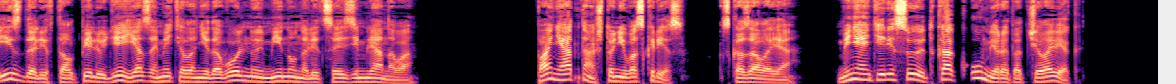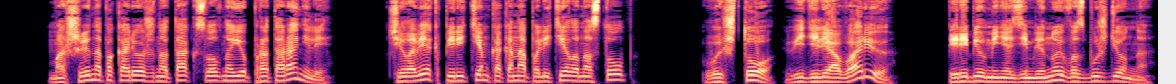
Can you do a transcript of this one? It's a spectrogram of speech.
издали в толпе людей я заметила недовольную мину на лице Землянова. «Понятно, что не воскрес», — сказала я. «Меня интересует, как умер этот человек». Машина покорежена так, словно ее протаранили. Человек перед тем, как она полетела на столб. «Вы что, видели аварию?» — перебил меня земляной возбужденно.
